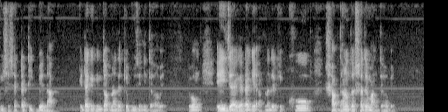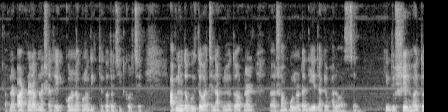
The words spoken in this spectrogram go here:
বিশেষ একটা টিকবে না। এটাকে কিন্তু আপনাদেরকে বুঝে নিতে হবে এবং এই জায়গাটাকে আপনাদেরকে খুব সাবধানতার সাথে মানতে হবে। আপনার পার্টনার আপনার সাথে কোনো না কোনো দিক থেকে হয়তো চিট করছে। আপনি হয়তো বুঝতে পারছেন, আপনি হয়তো আপনার সম্পূর্ণটা দিয়ে তাকে ভালোবাসছেন। কিন্তু সে হয়তো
